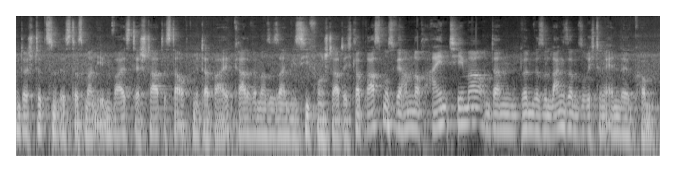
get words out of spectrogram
unterstützend ist, dass man eben weiß, der Staat ist da auch mit dabei, gerade wenn man so seinen VC-Fonds startet. Ich glaube, Rasmus, wir haben noch ein Thema und dann würden wir so langsam so Richtung Ende kommen.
